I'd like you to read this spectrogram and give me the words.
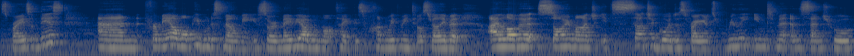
sprays of this. And for me, I want people to smell me. So maybe I will not take this one with me to Australia, but I love it so much. It's such a gorgeous fragrance, really intimate and sensual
